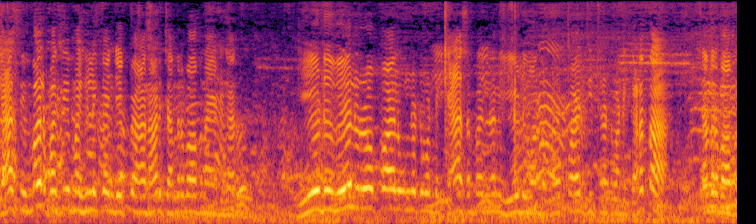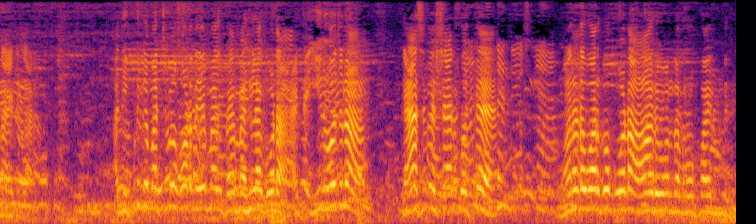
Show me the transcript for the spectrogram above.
గ్యాస్ ఇవ్వాలి ప్రతి మహిళకి అని చెప్పి ఆనాడు చంద్రబాబు నాయుడు గారు. ఏడు వేలు రూపాయలు ఉన్నటువంటి గ్యాస్ బిల్లుని ఏడు వందల రూపాయలకి ఇచ్చినటువంటి ఘనత చంద్రబాబు నాయుడు గారు. అది ఇప్పటికే మర్చిపోకూడదు ఏ మహిళ కూడా. అయితే ఈ రోజున గ్యాస్ విషయానికి వస్తే మొన్నటి వరకు కూడా ఆరు వందల రూపాయలు ఉండేది.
